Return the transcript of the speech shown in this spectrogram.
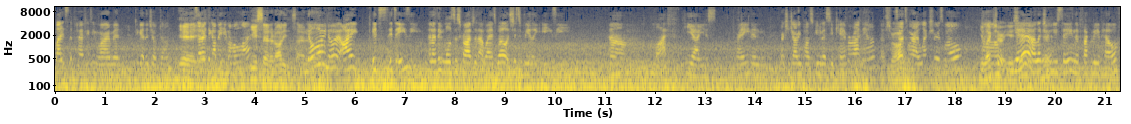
but it's the perfect environment to get the job done. Yeah. So yeah. I don't think I'll be here my whole life. You said it, I didn't say it. no, no, I. It's it's easy, and I think Loz describes it that way as well. It's just a really easy um, life here. You just train, and we're actually driving past University of Canberra right now. That's right. So that's where I lecture as well. You lecture at UC? Yeah, I lecture at Yeah. UC in the Faculty of Health.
